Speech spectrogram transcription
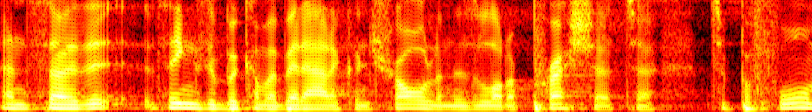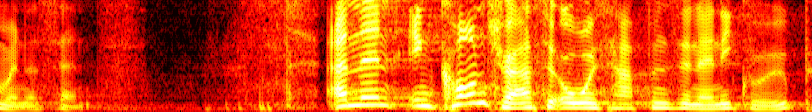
And so the, things have become a bit out of control and there's a lot of pressure to, to perform in a sense. And then, in contrast, it always happens in any group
